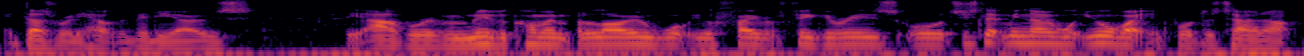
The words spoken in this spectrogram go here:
it does really help the videos, the algorithm. Leave a comment below what your favourite figure is, or just let me know what you're waiting for to turn up.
